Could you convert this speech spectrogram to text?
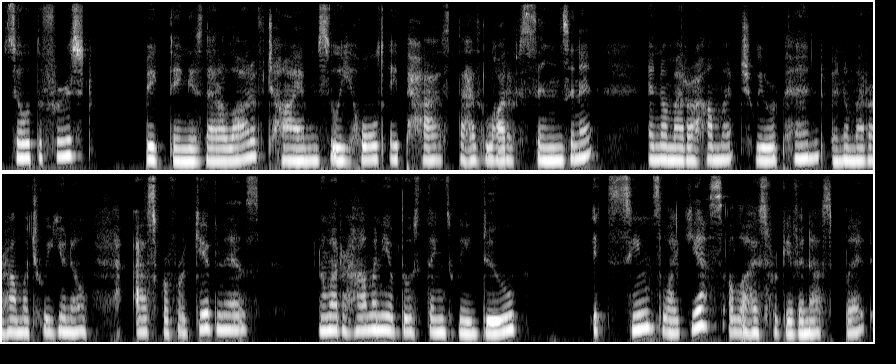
So, the first big thing is that a lot of times we hold a past that has a lot of sins in it and no matter how much we repent and no matter how much we you know ask for forgiveness no matter how many of those things we do it seems like yes allah has forgiven us but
